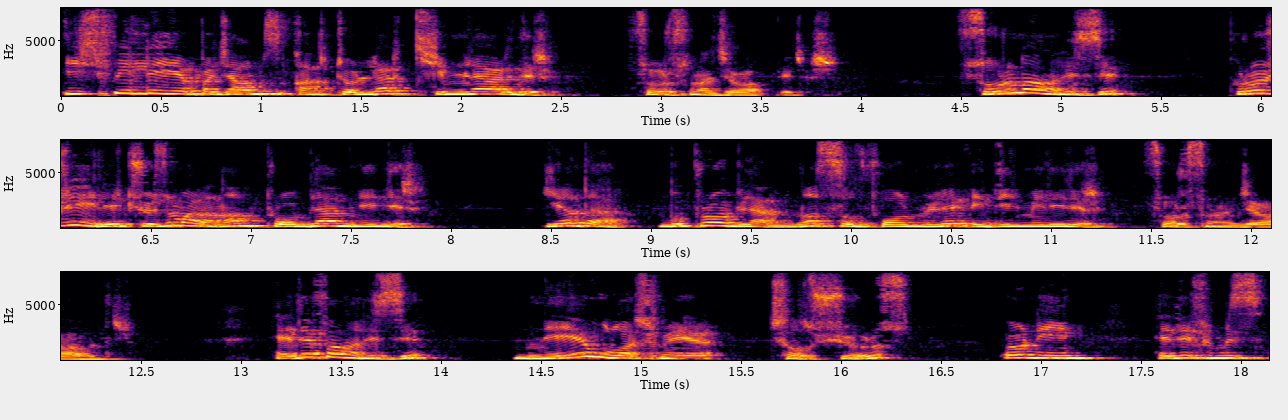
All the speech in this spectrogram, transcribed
işbirliği yapacağımız aktörler kimlerdir sorusuna cevap verir. Sorun analizi proje ile çözüm aranan problem nedir? Ya da bu problem nasıl formüle edilmelidir sorusunun cevabıdır. Hedef analizi neye ulaşmaya çalışıyoruz? Örneğin hedefimiz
